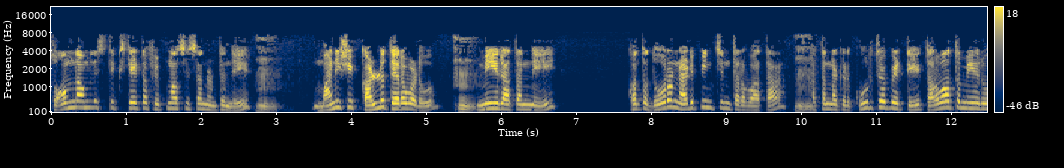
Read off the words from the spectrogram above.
సోమ్నామలిస్టిక్ స్టేట్ ఆఫ్ హిప్నాసిస్ అని ఉంటుంది. మనిషి కళ్ళు తెరవడు. మీరు అతన్ని కొంత దూరం నడిపించిన తర్వాత అతన్ని అక్కడ కూర్చోబెట్టి తర్వాత మీరు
